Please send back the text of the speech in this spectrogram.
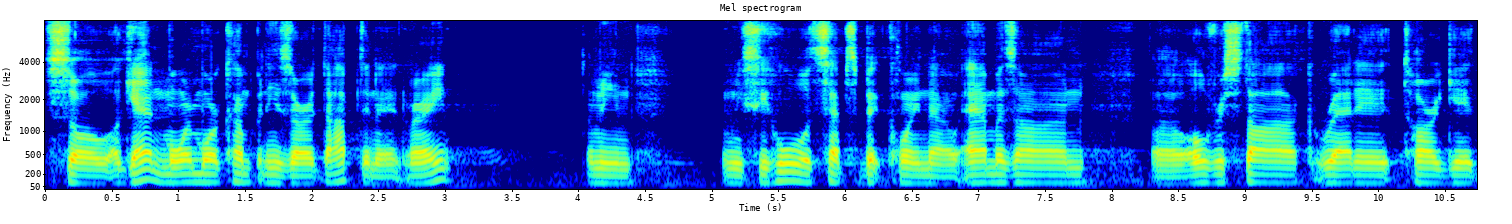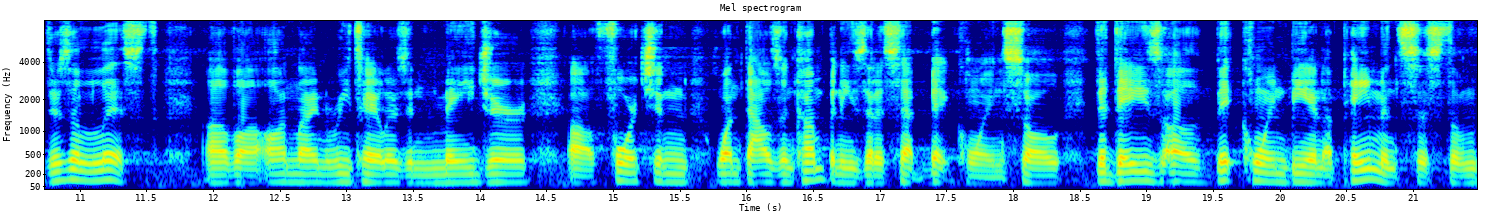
So again, more and more companies are adopting it, right? I mean, let me see who accepts Bitcoin now. Amazon, uh, Overstock, Reddit, Target. There's a list of uh, online retailers and major uh, Fortune 1000 companies that accept Bitcoin. So the days of Bitcoin being a payment system,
